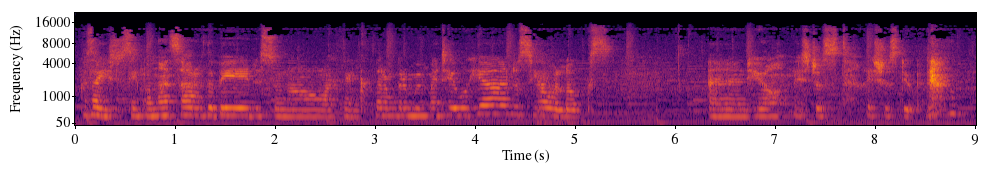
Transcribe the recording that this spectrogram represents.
because I used to sleep on that side of the bed. So now I think that I'm gonna move my table here and just see how it looks. And yeah, let's just let's just do it.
